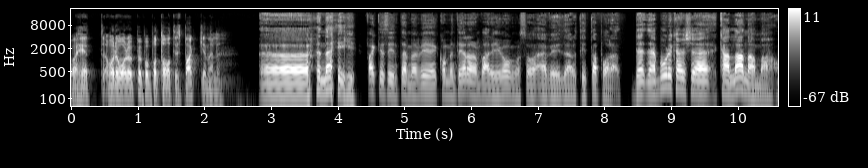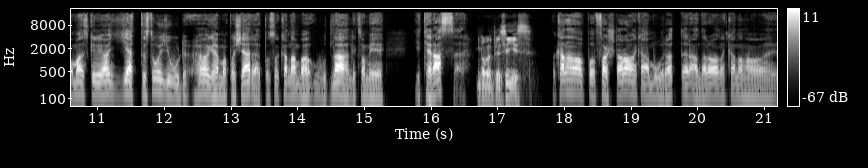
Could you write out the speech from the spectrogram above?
Vad heter, har du varit uppe på potatisbacken eller? Eh, nej, faktiskt inte, men vi kommenterar den varje gång och så är vi där och tittar på den. Det, det borde kanske Kalle anamma. Om man skulle göra en jättestor jordhög hemma på kärret och så kan han bara odla liksom i, i terrasser. Ja men precis. Då kan han ha på första raden kan han ha morötter, andra raden kan han ha eh,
